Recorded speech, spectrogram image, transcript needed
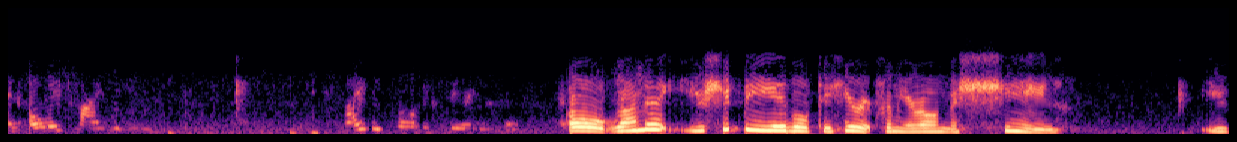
and always find life is full of experiences. Oh, Rhonda, you should be able to hear it from your own machine. You,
